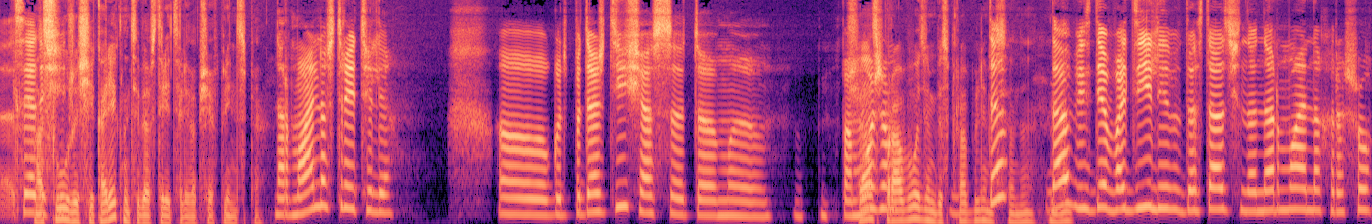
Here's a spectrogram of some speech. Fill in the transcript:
А Следующий... служащие корректно тебя встретили вообще, в принципе? Нормально встретили. Говорит, подожди, сейчас это мы поможем. Сейчас проводим без проблем Да, все, да? Да, Мгм. везде водили достаточно нормально, хорошо.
